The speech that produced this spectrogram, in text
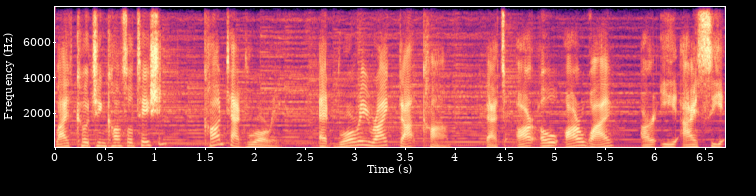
life coaching consultation, contact Rory at roryreich.com. That's R O R Y R E I C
